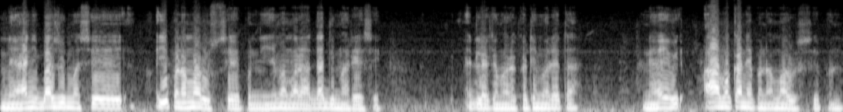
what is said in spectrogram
ને આની બાજુમાં છે એ પણ અમારું જ છે પણ એમાં મારા દાદીમાં રહે છે. એટલે કે મારા કઢીમાં રહેતા. ને આ મકાને પણ અમારું જ છે પણ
